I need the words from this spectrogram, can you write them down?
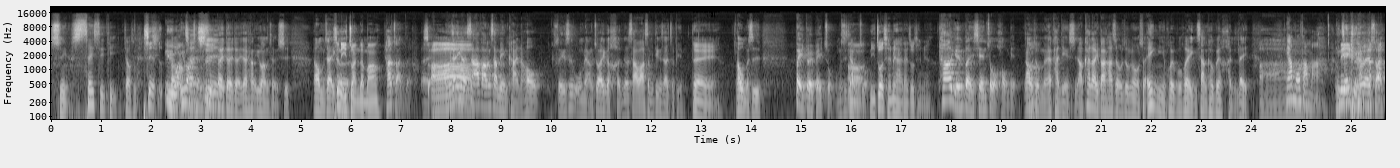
是 C C T 叫什么？是欲望城市，对对对，在看欲望城市，然后我们在是你转的吗？他转的，啊，我们在一个沙发上面看，然后。所以是我们两个坐在一个横的沙发上面，电视在这边。对，然后我们是背对背坐，我们是这样坐。哦、你坐前面还是在坐前面？他原本先坐我后面，然后我就没在看电视，然后看到一半，他之后就跟我说：“哎、欸，你会不会？你上课会不会很累啊？你要模仿吗？你肩颈会不会酸？”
